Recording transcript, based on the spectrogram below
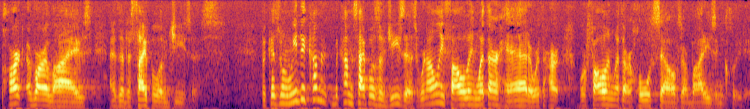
part of our lives as a disciple of Jesus? Because when we become, become disciples of Jesus, we're not only following with our head or with our heart, we're following with our whole selves, our bodies included.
